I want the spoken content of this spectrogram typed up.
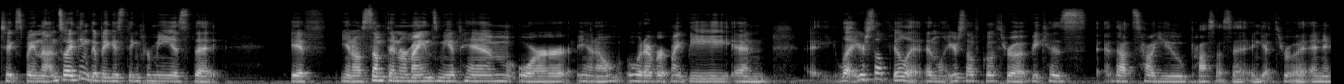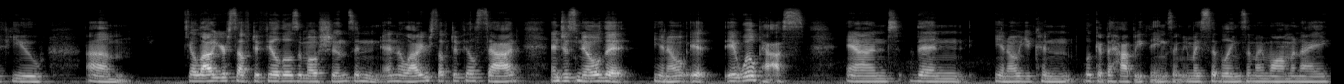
to explain that. And so i think the biggest thing for me is that if you know something reminds me of him or you know whatever it might be and uh, let yourself feel it and let yourself go through it because that's how you process it and get through it. And if you um, allow yourself to feel those emotions and, and allow yourself to feel sad and just know that you know it it will pass. And then you know you can look at the happy things. I mean my siblings and my mom and i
